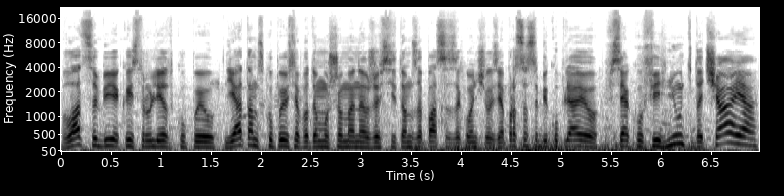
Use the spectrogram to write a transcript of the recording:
Влад собі якийсь рулет купив. Я там скупився, тому що в мене вже всі там запаси закінчились. Я просто собі купляю всяку фігню до чая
